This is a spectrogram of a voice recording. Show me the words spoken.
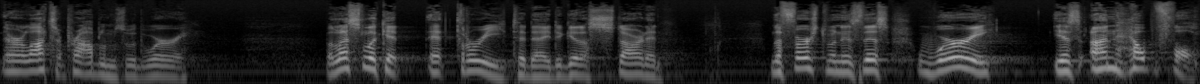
There are lots of problems with worry. But let's look at, at three today to get us started. The first one is this worry is unhelpful.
